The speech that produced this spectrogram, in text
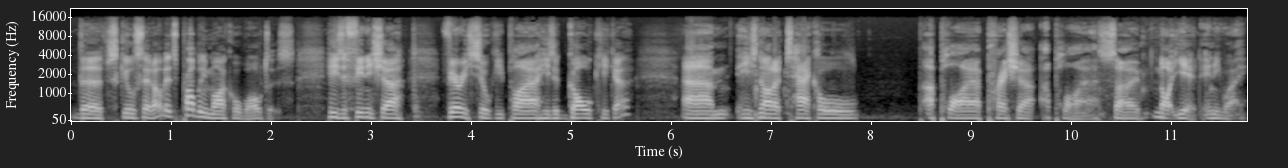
the skill set of. It's probably Michael Walters. He's a finisher, very silky player. He's a goal kicker. Um, he's not a tackle applier, pressure applier. So not yet, anyway.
